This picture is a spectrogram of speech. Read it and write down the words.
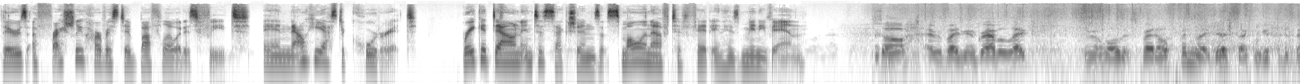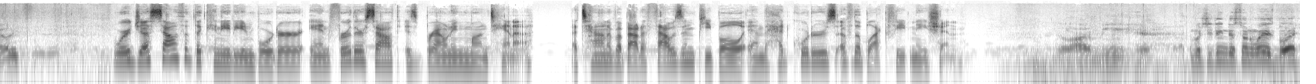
There's a freshly harvested buffalo at his feet, and now he has to quarter it, break it down into sections small enough to fit in his minivan. So everybody's gonna grab a leg. We're gonna hold it spread open like this so I can get to the belly. We're just south of the Canadian border, and further south is Browning, Montana, a town of about a thousand people and the headquarters of the Blackfeet Nation. There's a lot of meat here. How much do you think this one weighs, bud?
